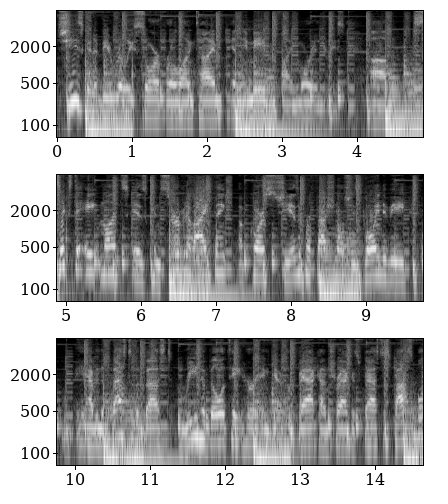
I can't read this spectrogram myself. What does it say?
She's going to be really sore for a long time, and they may even find more injuries. Um, six to eight months is conservative, I think. Of course, she is a professional. She's going to be having the best of the best, rehabilitate her and get her back on track as fast as possible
